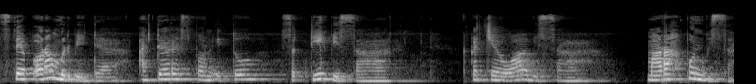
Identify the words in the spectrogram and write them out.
setiap orang berbeda. Ada respon itu sedih bisa, kecewa bisa, marah pun bisa.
